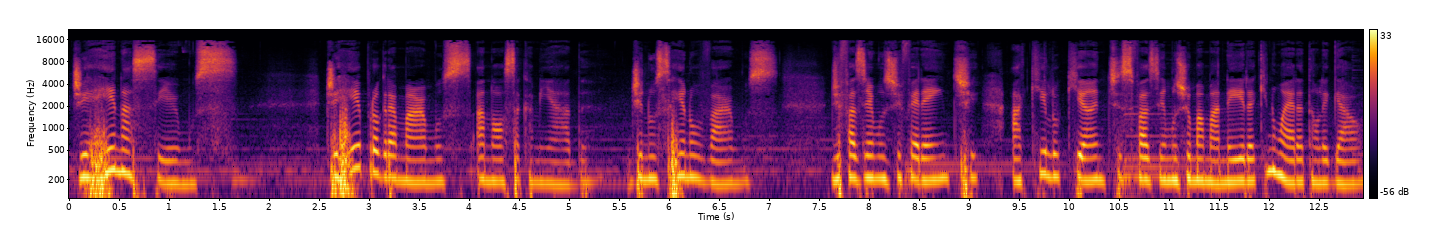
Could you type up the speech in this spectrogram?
de renascermos de reprogramarmos a nossa caminhada, de nos renovarmos, de fazermos diferente aquilo que antes fazíamos de uma maneira que não era tão legal.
